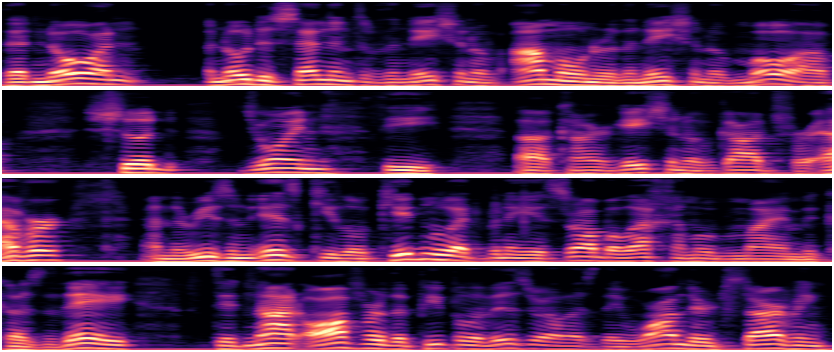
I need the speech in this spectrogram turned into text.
that no one no descendant of the nation of Ammon or the nation of Moab should join the uh, congregation of God forever. And the reason is kilo kidmu et bnei Yisrael because they did not offer the people of Israel as they wandered starving.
